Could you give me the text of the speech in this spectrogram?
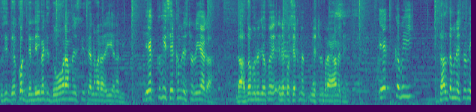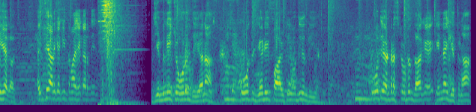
ਤੁਸੀਂ ਦੇਖੋ ਦਿੱਲੀ ਵਿੱਚ ਦੋ ਵਾਰ ਮਿਨਿਸਟਰੀ ਤਿੰਨ ਵਾਰ ਰਹੀ ਇਹਨਾਂ ਦੀ। ਇੱਕ ਵੀ ਸਿੱਖ ਮਿਨਿਸਟਰ ਨਹੀਂ ਹੈਗਾ। ਦੱਸ ਦਿਓ ਮੈਨੂੰ ਜੇ ਕੋਈ ਇਹਨੇ ਕੋਈ ਸਿੱਖ ਮਿਨਿਸਟਰ ਬਣਾਇਆ ਹੋਵੇ ਤੇ। ਇੱਕ ਵੀ ਦਲਤ ਮਿਨਿਸਟਰ ਨਹੀਂ ਹੈਗਾ ਇੱਥੇ ਆਣ ਕੇ ਕੀ ਤਮਾਸ਼ੇ ਕਰਦੇ ਜਿਮਨੀ ਚੋਣ ਹੁੰਦੀ ਆ ਨਾ, ਉਹ ਤੇ ਜਿਹੜੀ ਪਾਰਟੀ ਉਹਦੀ ਹੁੰਦੀ ਆ। ਉਹ ਤੇ ਅੰਡਰਸਟੂਡ ਹੁੰਦਾ ਕਿ ਇਹਨੇ ਜਿੱਤਣਾ।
